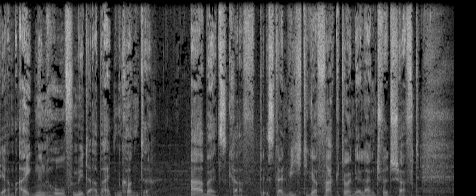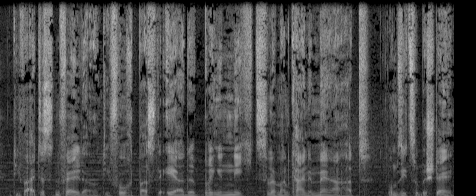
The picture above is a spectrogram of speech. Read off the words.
der am eigenen Hof mitarbeiten konnte. Arbeitskraft ist ein wichtiger Faktor in der Landwirtschaft. Die weitesten Felder und die fruchtbarste Erde bringen nichts, wenn man keine Männer hat, um sie zu bestellen.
